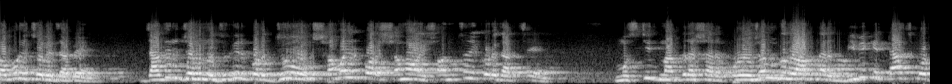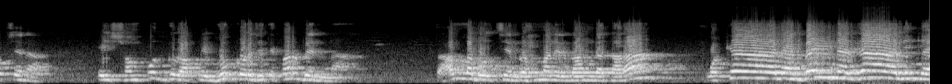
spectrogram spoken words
কবরে চলে যাবেন, যাদের জন্য যুগের পর যুগ, সময়ের পর সময় সঞ্চয় করে যাচ্ছেন, মসজিদ, মাদ্রাসার প্রয়োজনগুলো আপনার বিবেকে টাচ করছে না, এই সম্পদগুলো আপনি ভোগ করে যেতে পারবেন না। তা আল্লাহ বলছেন, রহমানের বান্দা তারা ওয়াকানা বাইনা যালিকা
